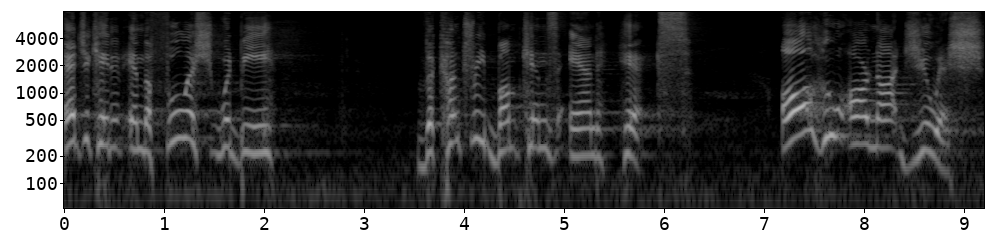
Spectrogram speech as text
Educated, and the foolish would be the country bumpkins and hicks all who are not Jewish.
